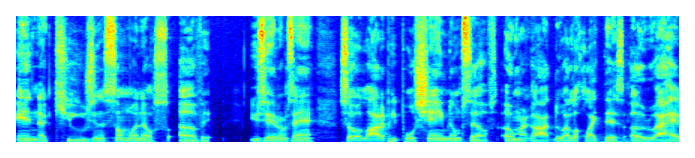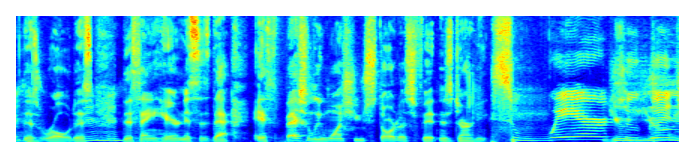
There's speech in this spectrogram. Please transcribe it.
and accusing someone else of it? You see what I'm saying? So a lot of people shame themselves. Oh my God, do I look like this? Oh, do I have this role? This mm-hmm. this ain't here and this is that. Especially once you start a fitness journey. Swear You to usually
